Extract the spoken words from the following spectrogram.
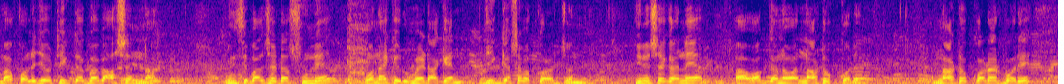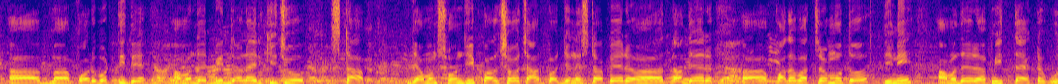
বা কলেজেও ঠিকঠাকভাবে আসেন না। প্রিন্সিপাল সেটা শুনে ওনাকে রুমে ডাকেন জিজ্ঞাসাবাদ করার জন্য। তিনি সেখানে অজ্ঞান হওয়ার নাটক করেন। নাটক করার পরে পরবর্তীতে আমাদের বিদ্যালয়ের কিছু স্টাফ যেমন সঞ্জীব পাল সহ চার পাঁচজন স্টাফের তাদের আহ, কথাবার্তা মতো তিনি আমাদের মিথ্যা একটা উম,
